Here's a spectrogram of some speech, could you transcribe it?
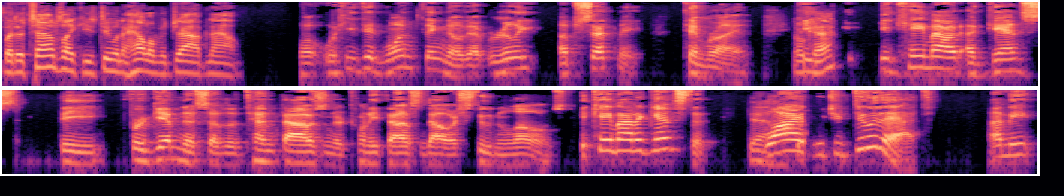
But it sounds like he's doing a hell of a job now. Well, he did one thing though that really upset me. Tim Ryan. Okay. He, he came out against the forgiveness of the ten thousand or twenty thousand dollars student loans. He came out against it. Yeah. Why would you do that? I mean,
